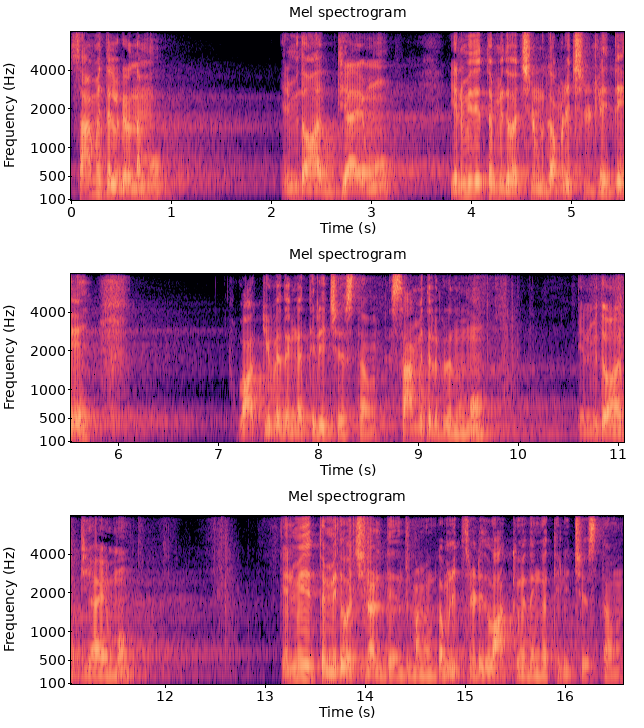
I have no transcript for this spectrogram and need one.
సామెతల గ్రంథము ఎనిమిదో అధ్యాయము ఎనిమిది తొమ్మిది వచ్చిన గమనించినట్లయితే వాక్య విధంగా తెలియచేస్తాం. సామెతల గ్రంథము ఎనిమిదో అధ్యాయము ఎనిమిది తొమ్మిది వచ్చినాలు మనం గమనించినట్లయితే వాక్యం విధంగా తెలియచేస్తాము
